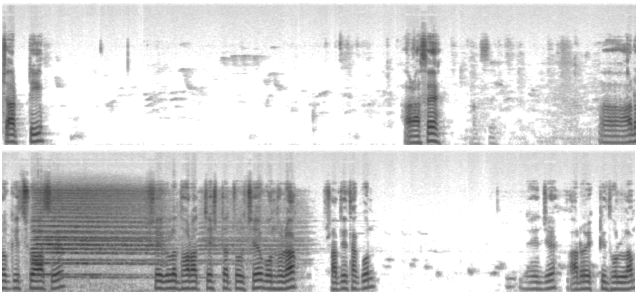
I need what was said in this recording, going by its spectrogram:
চারটি। আর আছে? আরও কিছু আছে। সেগুলো ধরার চেষ্টা চলছে বন্ধুরা সাথে থাকুন। এই যে আরও একটি ধরলাম।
